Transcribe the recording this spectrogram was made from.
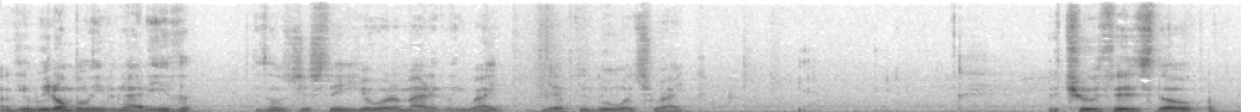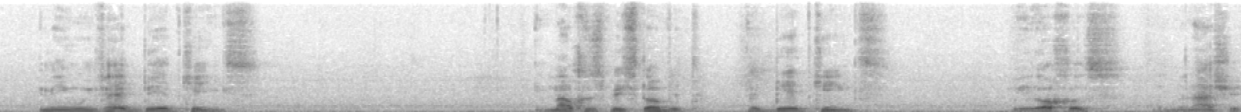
Okay, we don't believe in that either. There's no such thing, you're automatically right. You have to do what's right. The truth is, though, I mean, we've had bad kings. Malchus Beis David had bad kings. We had Ochos and Menashe.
